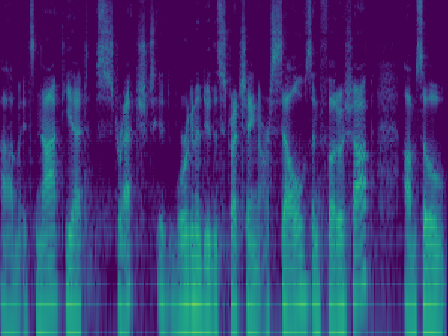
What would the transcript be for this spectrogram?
um, it's not yet stretched. It, we're going to do the stretching ourselves in Photoshop. Um, so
